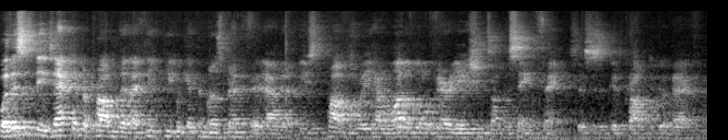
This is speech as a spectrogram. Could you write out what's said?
Well, this is the exact type of problem that I think people get the most benefit out of. These problems where you have a lot of little variations on the same thing. So this is a good problem to go back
